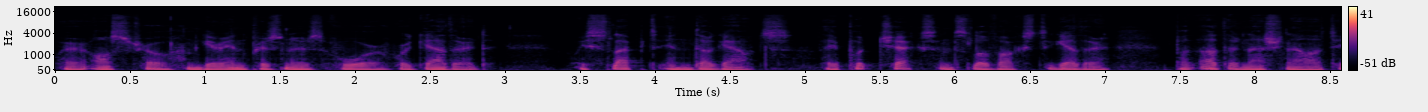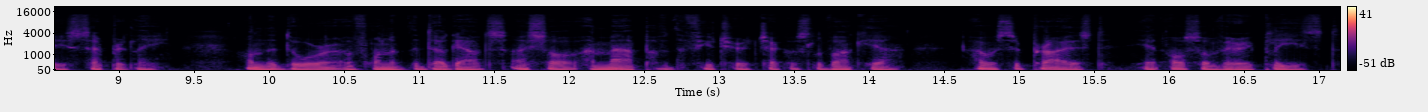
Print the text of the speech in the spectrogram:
where Austro-Hungarian prisoners of war were gathered. We slept in dugouts. They put Czechs and Slovaks together, but other nationalities separately. On the door of one of the dugouts, I saw a map of the future Czechoslovakia. I was surprised, yet also very pleased.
